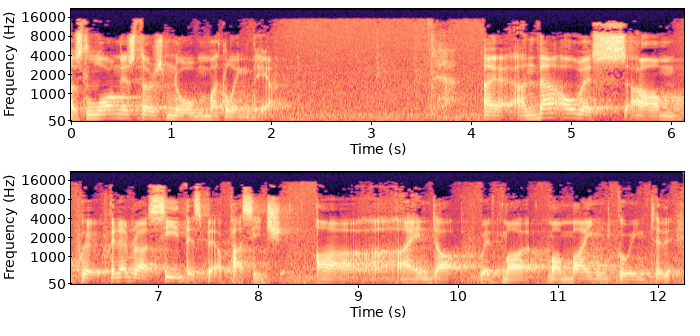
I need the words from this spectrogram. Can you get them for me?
As long as there's no muddling there. Uh, and that always, um, whenever I see this bit of passage, uh, I end up with my, my mind going to the,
